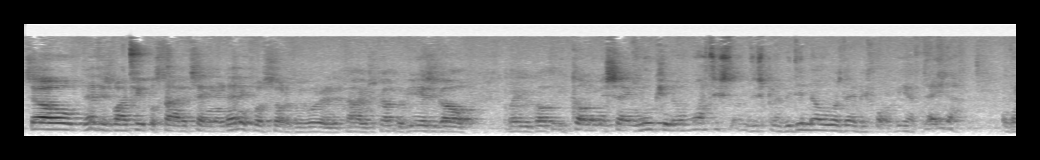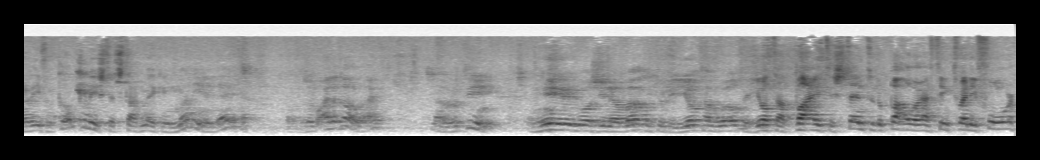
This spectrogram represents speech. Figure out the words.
So that is why people started saying, and then it was sort of, we were in the Times a couple of years ago, when you got economists saying, look, you know, what is on display? We didn't know what was there before. We have data. And there are even companies that start making money in data. That was a while ago, right? Now routine. And here it was, you know, welcome to the Yotta world. The Yotta byte is 10 to the power, I think, 24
